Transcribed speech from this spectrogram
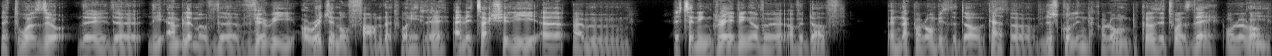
that was the the the, the emblem of the very original farm that was Yes. there, and it's actually uh, um it's an engraving of a of a dove, and La Colombe is the dog. Yeah. So just calling La Colombe because it was there all along. Mm.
